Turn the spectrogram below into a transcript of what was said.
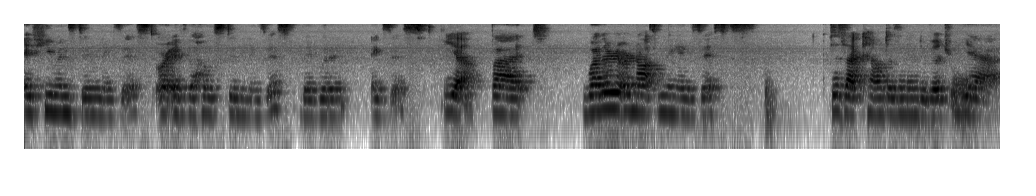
if humans didn't exist, or if the host didn't exist, they wouldn't exist. Yeah. But whether or not something exists, Does that count as an individual? yeah,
